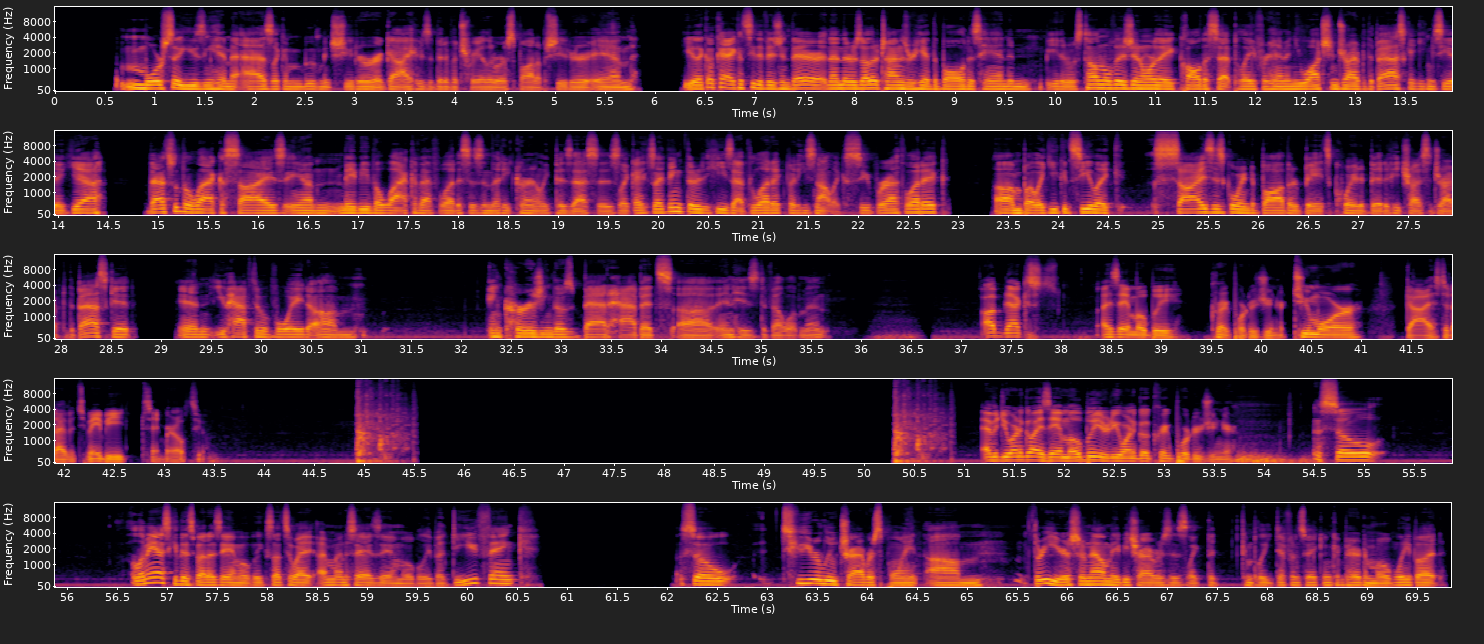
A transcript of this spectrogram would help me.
more so using him as like a movement shooter, or a guy who's a bit of a trailer or a spot up shooter, and you're like, okay, I can see the vision there. And then there's other times where he had the ball in his hand and either it was tunnel vision or they called a set play for him, and you watch him drive to the basket, you can see like, yeah, that's with the lack of size and maybe the lack of athleticism that he currently possesses. Like I, I think there, he's athletic, but he's not like super athletic. Um, but like you can see, like size is going to bother Bates quite a bit if he tries to drive to the basket, and you have to avoid um, encouraging those bad habits uh, in his development. Up next, Isaiah Mobley, Craig Porter Jr. Two more guys to dive into. Maybe Sam Merrill too. Evan, do you want to go Isaiah Mobley or do you want to go Craig Porter Jr.? So let me ask you this about Isaiah Mobley, because that's why I'm going to say Isaiah Mobley. But do you think so? To your Luke Travers point, um, three years from now, maybe Travers is like the complete difference maker compared to Mobley. But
